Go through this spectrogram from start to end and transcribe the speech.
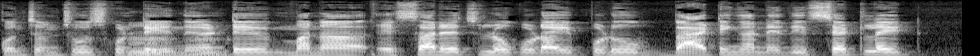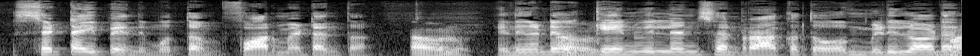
కొంచెం చూసుకుంటే. ఎందుకంటే మన ఎస్ఆర్హెచ్లో కూడా ఇప్పుడు బ్యాటింగ్ అనేది సెట్ లైట్ సెట్ అయిపోయింది మొత్తం ఫార్మాట్ అంతా ఎందుకంటే. కేన్ విలియమ్సన్ రాకతో middle order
